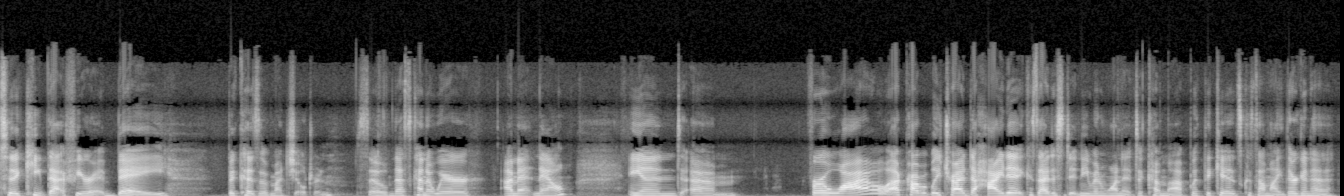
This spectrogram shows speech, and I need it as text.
to keep that fear at bay because of my children. So that's kind of where I'm at now. And um, for a while, I probably tried to hide it because I just didn't even want it to come up with the kids because I'm like, they're going to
